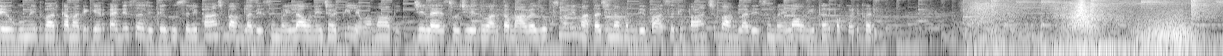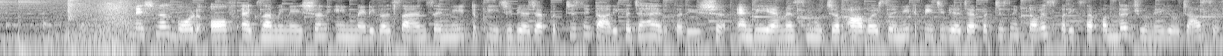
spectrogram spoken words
દેવભૂમિ દ્વારકામાંથી ગેરકાયદેસર રીતે ઘૂસેલી પાંચ બાંગ્લાદેશી મહિલાઓને ઝડપી લેવામાં આવી. જિલ્લા એસઓજીએ દ્વારકામાં આવેલ રૂક્ષ્મણી માતાજીના મંદિર પાસેથી પાંચ બાંગ્લાદેશી મહિલાઓની ધરપકડ કરી. National board of examination in medical સાયન્સે નીટ પીજી બે હજાર પચીસની તારીખ જાહેર કરી છે. એમબીએમએસ મુજબ આ વર્ષે નીટ પીજી બે હજાર પચીસની પ્રવેશ પરીક્ષા પંદર જૂને યોજાશે.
